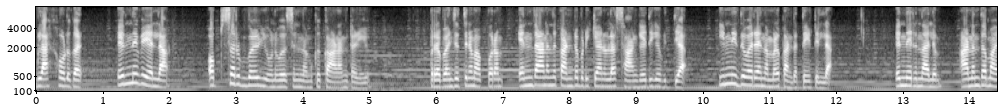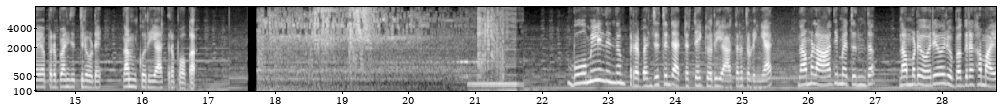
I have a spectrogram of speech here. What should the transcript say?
ബ്ലാക്ക് ഹോളുകൾ എന്നിവയെല്ലാം ഒബ്സർവബിൾ യൂണിവേഴ്സിൽ നമുക്ക് കാണാൻ കഴിയും. പ്രപഞ്ചത്തിനും അപ്പുറം എന്താണെന്ന് കണ്ടുപിടിക്കാനുള്ള സാങ്കേതിക വിദ്യ ഇന്നിതുവരെ നമ്മൾ കണ്ടെത്തിയിട്ടില്ല. എന്നിരുന്നാലും അനന്തമായ പ്രപഞ്ചത്തിലൂടെ നമുക്കൊരു യാത്ര പോകാം. ഭൂമിയിൽ നിന്നും പ്രപഞ്ചത്തിന്റെ അറ്റത്തേക്ക് ഒരു യാത്ര തുടങ്ങിയാൽ നമ്മൾ ആദ്യം എത്തുന്നത് നമ്മുടെ ഒരേ ഒരു ഉപഗ്രഹമായ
